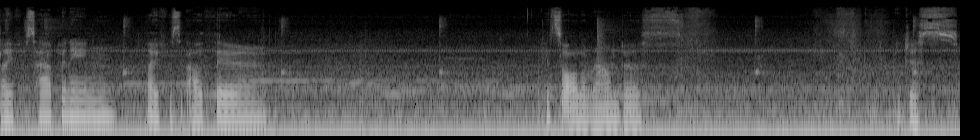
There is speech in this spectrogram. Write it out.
life is happening, life is out there, it's all around us. You just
